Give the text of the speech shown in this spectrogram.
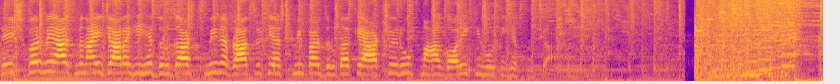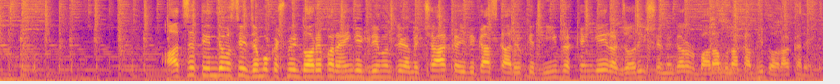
देश भर में आज मनाई जा रही है दुर्गा अष्टमी नवरात्र की अष्टमी पर दुर्गा के आठवें रूप महागौरी की होती है पूजा। आज से तीन दिवसीय जम्मू कश्मीर दौरे पर रहेंगे गृहमंत्री अमित शाह। कई विकास कार्यों की नींव रखेंगे। राजौरी श्रीनगर और बारामूला का भी दौरा करेंगे।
